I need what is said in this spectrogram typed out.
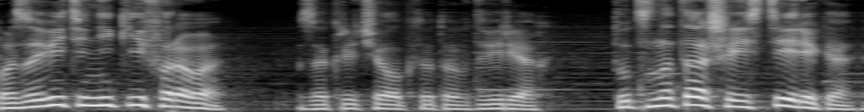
«Позовите Никифорова!» – закричал кто-то в дверях. «Тут с Наташей истерика!»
